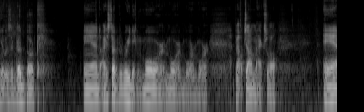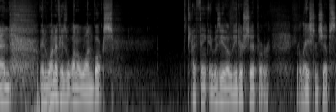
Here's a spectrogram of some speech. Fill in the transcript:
it was a good book, and I started reading more and more and more and more about John Maxwell. And in one of his 101 books, I think it was either leadership or relationships,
